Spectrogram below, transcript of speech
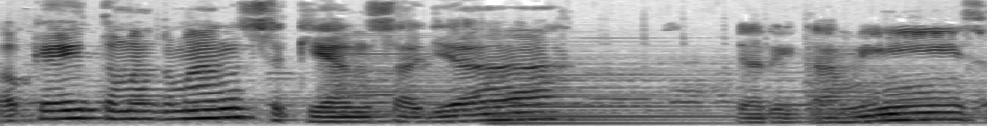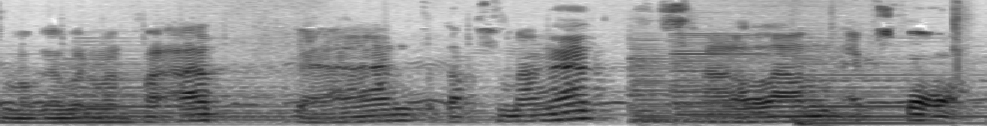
Oke, teman-teman, sekian saja dari kami. Semoga bermanfaat dan tetap semangat. Salam ekspor.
